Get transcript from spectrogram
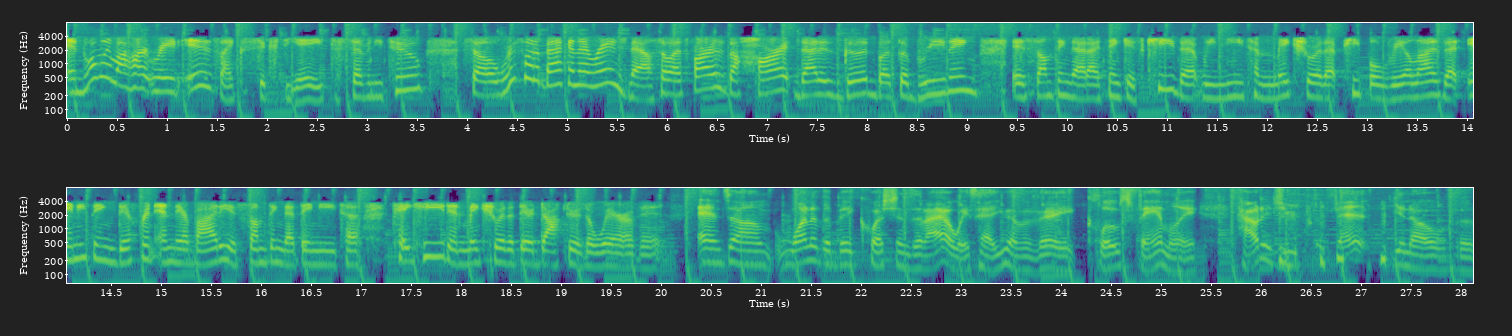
And normally my heart rate is like 68 to 72. So we're sort of back in that range now. So as far as the heart, that is good, but the breathing is something that I think is key that we need to make sure that people realize that anything different in their body is something that they need to take heed and make sure that their doctor is aware of it. And um, one of the big questions that I always had, you have a very close family. How did you prevent, you know, the,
